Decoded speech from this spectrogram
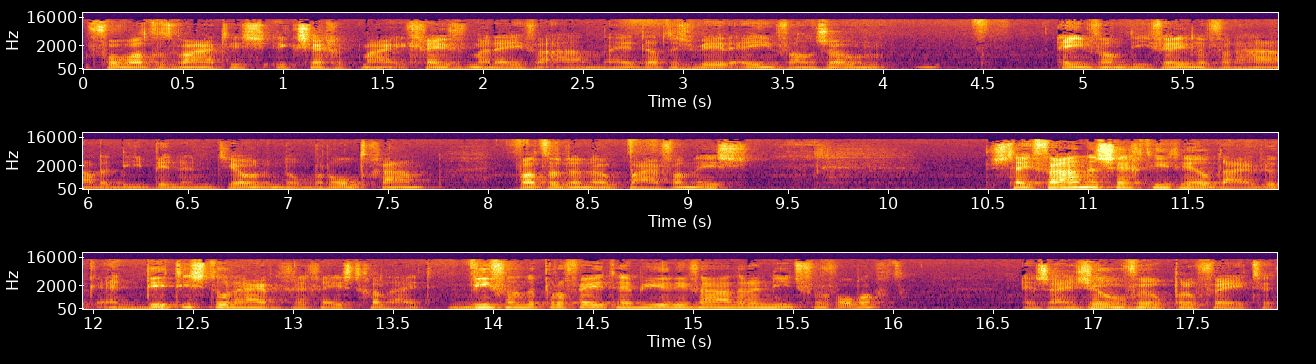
voor wat het waard is, ik zeg het maar, ik geef het maar even aan. Dat is weer een van zo'n. Een van die vele verhalen die binnen het Jodendom rondgaan. Wat er dan ook maar van is. Stefanus zegt hier heel duidelijk, en dit is door de Heilige Geest geleid. Wie van de profeten hebben jullie vaderen niet vervolgd? Er zijn zoveel profeten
